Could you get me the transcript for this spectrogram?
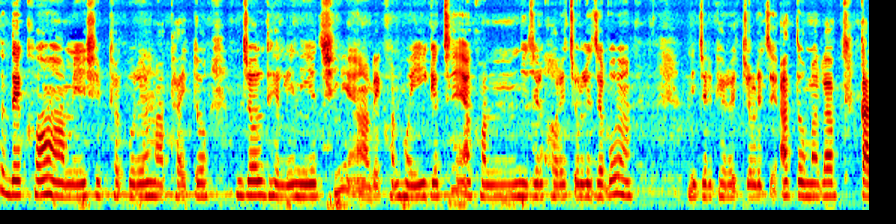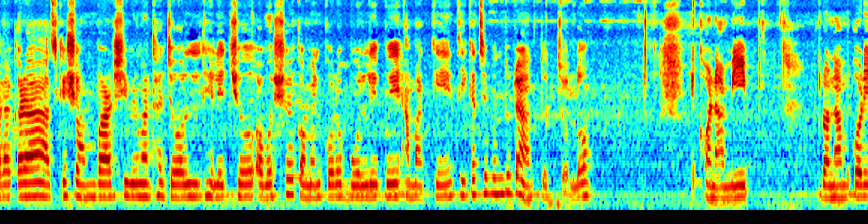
তো দেখো, আমি শিব ঠাকুরের মাথায় তো জল ঢেলে নিয়েছি, আর এখন হয়েই গেছে, এখন নিজের ঘরে চলে যাব। নিজের ঘরে চলে যে, আর তোমরা কারা কারা আজকে সোমবার শিবের মাথায় জল ঢেলেছ, অবশ্যই কমেন্ট করো, বলবে আমাকে, ঠিক আছে বন্ধুরা? তো চলো, এখন আমি প্রণাম করে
